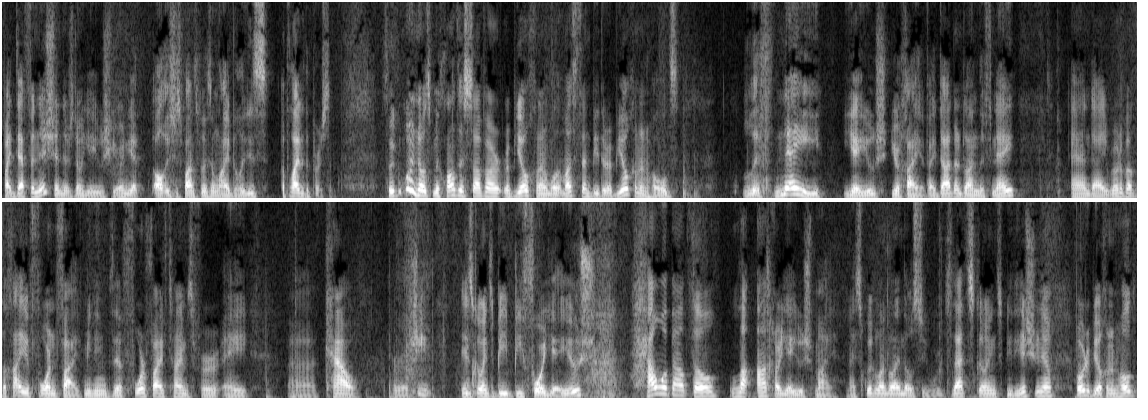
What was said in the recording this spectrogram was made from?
by definition there's no yeush here, and yet all these responsibilities and liabilities apply to the person. So the Gemara notes Michlal de Savar Rabbi Yochanan. Well, it must then be the Rabbi Yochanan holds lifnei Yeush, your chayiv. I dot underline lifnei, and I wrote above the chayiv four and five, meaning the four or five times for a uh, cow or a sheep is going to be before Yeush. How about though la'achar Yeush mai? And I squiggle underline those two words. That's going to be the issue now. What would Yochanan hold?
